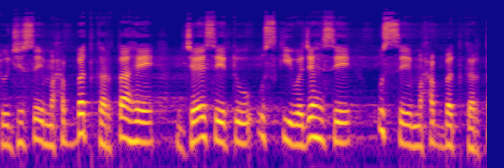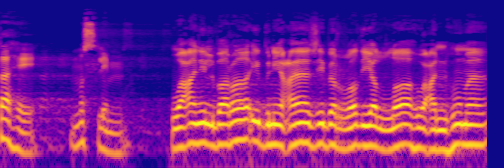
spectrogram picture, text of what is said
تجھ سے محبت کرتا ہے جیسے تو اس کی وجہ سے اس سے محبت کرتا ہے۔ مسلم۔ وعن البراء بن عازب رضي الله عنهما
